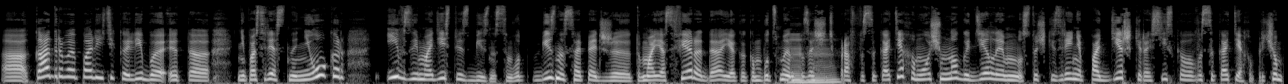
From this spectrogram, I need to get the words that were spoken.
кадровая политика, либо это непосредственно неокр и взаимодействие с бизнесом. Вот бизнес, опять же, это моя сфера, да, я как омбудсмен mm-hmm. по защите прав высокотеха, мы очень много делаем с точки зрения поддержки российского высокотеха, причем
